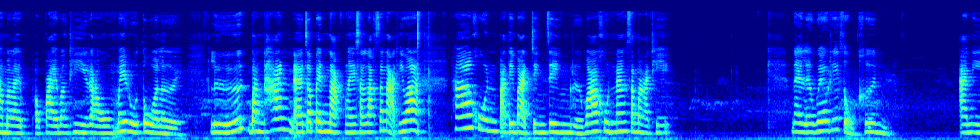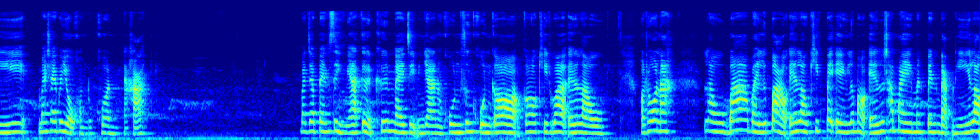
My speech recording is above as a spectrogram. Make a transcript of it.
ทำอะไรออกไปบางทีเราไม่รู้ตัวเลย หรือบางท่านจจะเป็นหนักในลักษณะที่ว่า ถ้าคุณปฏิบัติจริง ๆ หรือว่าคุณนั่งสมาธิ ในเลเวลที่สูงขึ้น อันนี้ไม่ใช่ประโยชน์ของทุกคนนะคะ มันจะเป็นสิ่งนี้เกิดขึ้นในจิตวิญญาณของคุณ ซึ่งคุณก็ก็คิดว่า เออเรา ขอโทษนะ เราบ้าไปหรือเปล่า เอ๊ะเราคิดไปเองหรือเปล่า เอ๊ะทำไมมันเป็นแบบนี้ เรา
